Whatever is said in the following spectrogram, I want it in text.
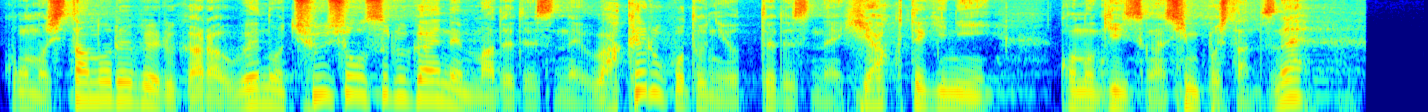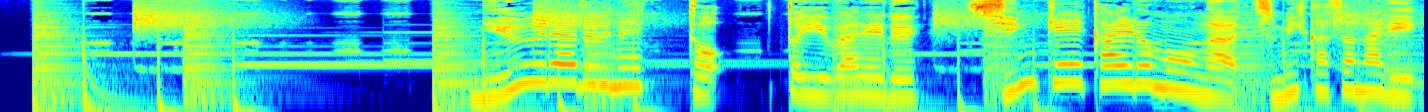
この下のレベルから上の抽象する概念までですね分けることによってですね飛躍的にこの技術が進歩したんですね。ニューラルネットと言われる神経回路網が積み重なり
